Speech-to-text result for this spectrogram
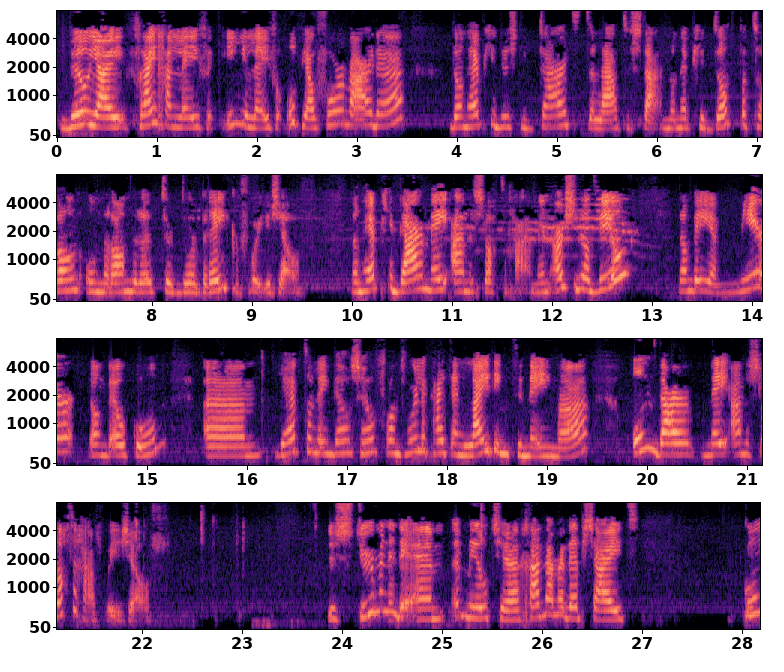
wil jij vrij gaan leven in je leven op jouw voorwaarden, dan heb je dus die taart te laten staan. Dan heb je dat patroon onder andere te doorbreken voor jezelf. Dan heb je daarmee aan de slag te gaan. En als je dat wil, dan ben je meer dan welkom. Um, je hebt alleen wel zelf verantwoordelijkheid en leiding te nemen om daarmee aan de slag te gaan voor jezelf. Dus stuur me een DM, een mailtje, ga naar mijn website, kom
